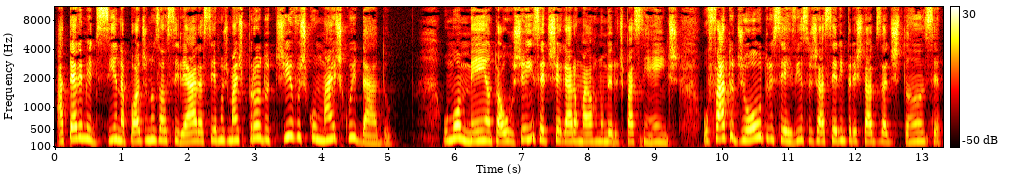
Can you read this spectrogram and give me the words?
A telemedicina pode nos auxiliar a sermos mais produtivos com mais cuidado o momento, a urgência de chegar a um maior número de pacientes, o fato de outros serviços já serem prestados à distância.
